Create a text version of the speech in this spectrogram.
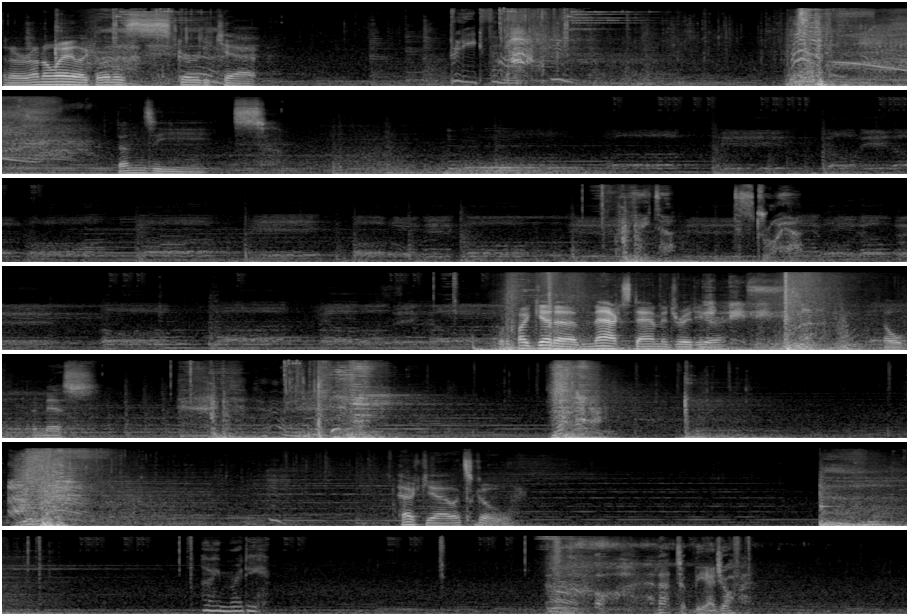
Gonna run away like a little scurdy cat. bleed if I get a max damage right here? Nope, I miss. Heck yeah, let's go. I'm ready. Oh, That took the edge off.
